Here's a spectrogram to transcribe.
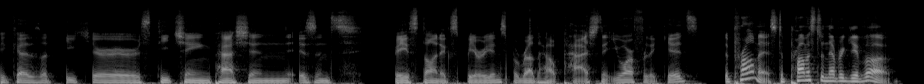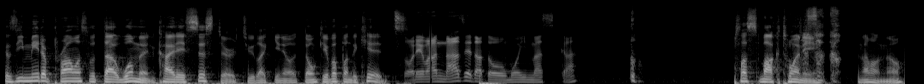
Because a teacher's teaching passion isn't based on experience, but rather how passionate you are for the kids. the promise, the promise to never give up. Because he made a promise with that woman, Kaidai's sister, to like, you know, don't give up on the kids. Plus Mach 20. I don't know.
